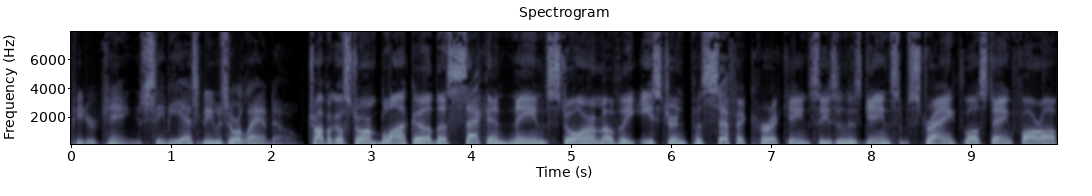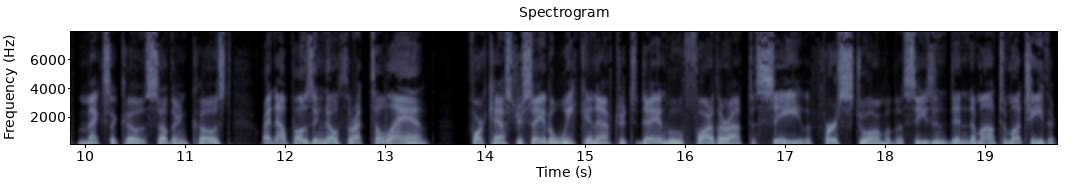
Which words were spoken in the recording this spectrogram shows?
Peter King, CBS News Orlando. Tropical Storm Blanca, the second named storm of the eastern Pacific hurricane season, has gained some strength while staying far off Mexico's southern coast, right now posing no threat to land. Forecasters say it'll weaken after today and move farther out to sea. The first storm of the season didn't amount to much either.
